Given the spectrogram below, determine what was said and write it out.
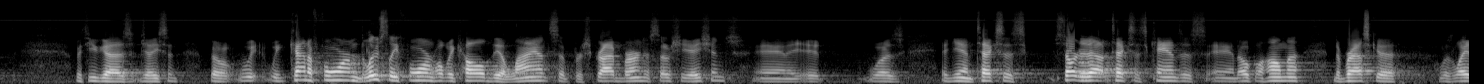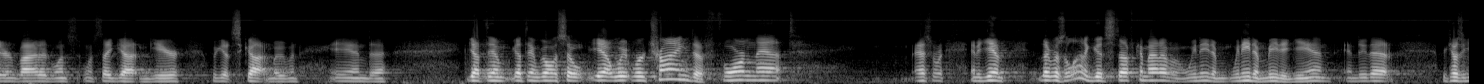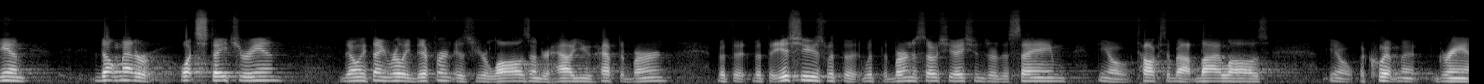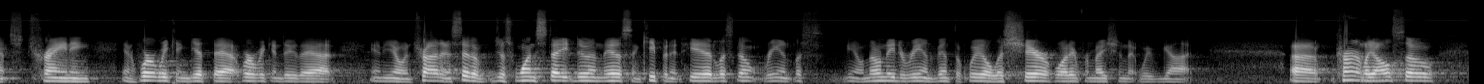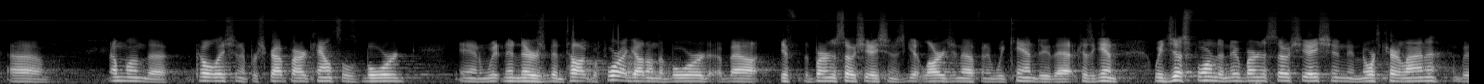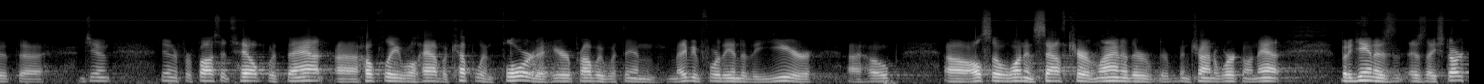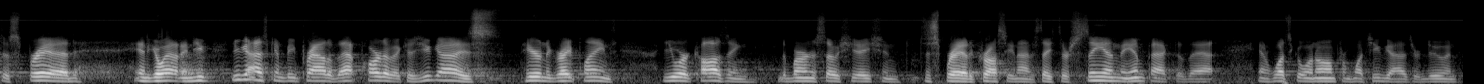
with you guys, Jason. But we, we kind of formed, loosely formed what we called the Alliance of Prescribed Burn Associations. And it, was, again, Texas, started out Texas, Kansas, and Oklahoma. Nebraska was later invited once, once they got in gear. We got Scott moving. And uh, got them got them going. So yeah, we, we're trying to form that. And again, there was a lot of good stuff come out of it. We need to we need to meet again and do that because again, don't matter what state you're in. The only thing really different is your laws under how you have to burn. But the but the issues with the with the burn associations are the same. You know, talks about bylaws, you know, equipment, grants, training, and where we can get that, where we can do that, and you know, and try to instead of just one state doing this and keeping it hid, let's don't re let's you know, no need to reinvent the wheel. Let's share what information that we've got. Uh, currently, also, uh, I'm on the Coalition of Prescribed Fire Councils board, and we, then there's been talk before I got on the board about if the burn associations get large enough, and we can do that. Because again, we just formed a new burn association in North Carolina with uh, Jen, Jennifer Fawcett's help with that. Uh, hopefully, we'll have a couple in Florida here, probably within maybe before the end of the year. I hope. Uh, also, one in South Carolina. They're they've been trying to work on that. But again, as as they start to spread and go out, and you you guys can be proud of that part of it because you guys here in the Great Plains, you are causing the Burn Association to spread across the United States. They're seeing the impact of that and what's going on from what you guys are doing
